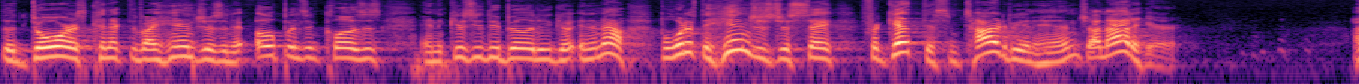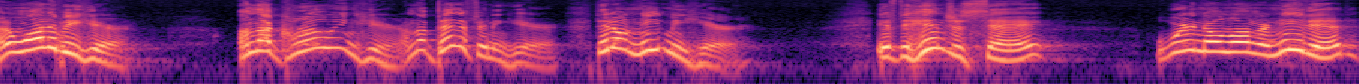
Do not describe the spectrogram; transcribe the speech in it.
the door is connected by hinges, and it opens and closes, and it gives you the ability to go in and out. But what if the hinges just say, forget this, I'm tired of being a hinge, I'm out of here. I don't want to be here. I'm not growing here. I'm not benefiting here. They don't need me here. If the hinges say, we're no longer needed,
